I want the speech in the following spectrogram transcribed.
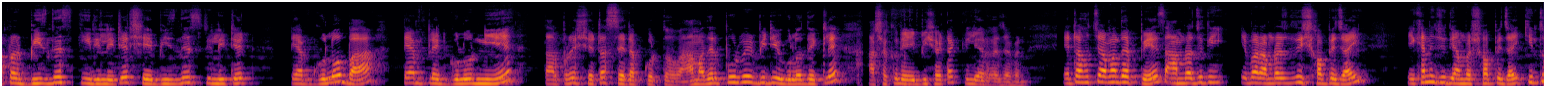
আপনার বিজনেস কি রিলেটেড সেই বিজনেস রিলেটেড ট্যাপগুলো বা ট্যাম্পলেটগুলো নিয়ে তারপরে সেটা সেট করতে হবে। আমাদের পূর্বের ভিডিওগুলো দেখলে আশা করি এই বিষয়টা ক্লিয়ার হয়ে যাবেন। এটা হচ্ছে আমাদের পেজ আমরা যদি, এবার আমরা যদি শপে যাই, এখানে যদি আমরা শপে যাই, কিন্তু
